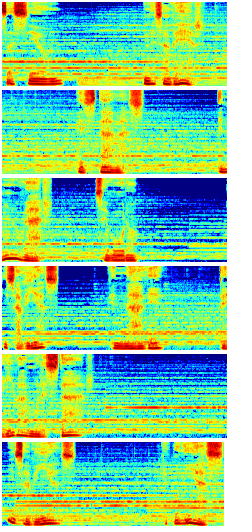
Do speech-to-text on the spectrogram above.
Sensación de saber que estabas en un lugar seguro y sabías que nadie te iba a molestar y sabías que podías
